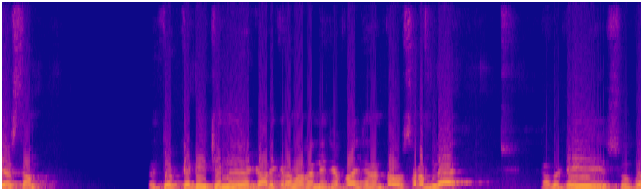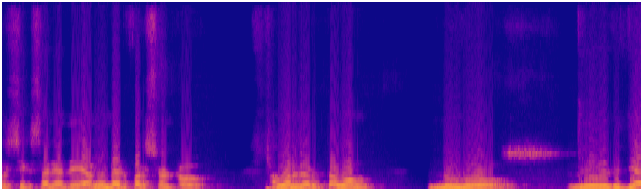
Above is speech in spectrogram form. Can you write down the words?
చేస్తాం. ప్రతి ఒక్కటి చిన్న కార్యక్రమాలన్నీ చెప్పాల్సినంత అవసరం లే. కాబట్టి సూపర్ సిక్స్ అనేది హండ్రెడ్ పర్సెంట్ అమలు జరుపుతాము. నువ్వు విద్యా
